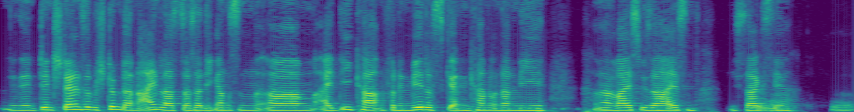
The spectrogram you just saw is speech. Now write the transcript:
Den, den stellen sie bestimmt an Einlass, dass er die ganzen ähm, ID-Karten von den Mädels scannen kann und dann die und dann weiß, wie sie heißen. Ich sag's dir. Ja.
